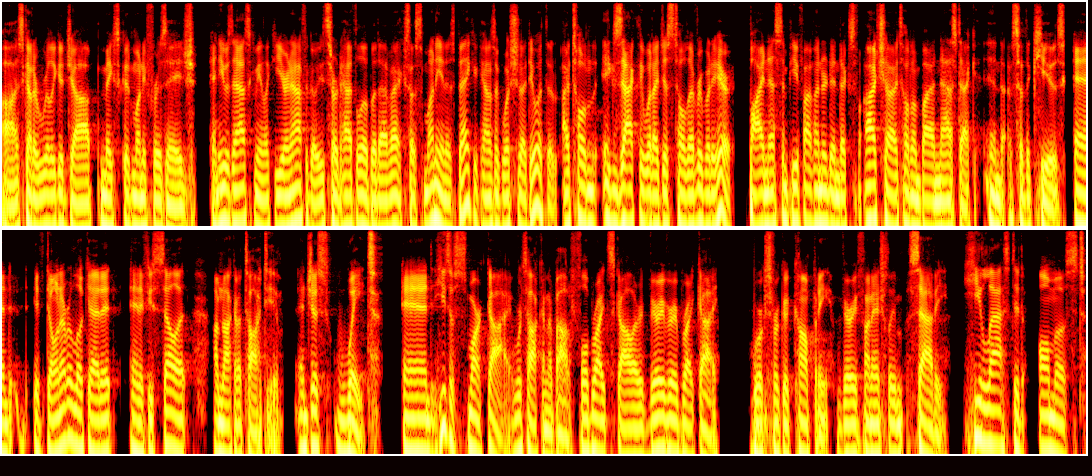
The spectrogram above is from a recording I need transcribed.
Uh, he's got a really good job, makes good money for his age. And he was asking me like a year and a half ago, he started to have a little bit of excess money in his bank account. I was like, what should I do with it? I told him exactly what I just told everybody here. Buy an S&P 500 index. Actually, I told him buy a NASDAQ, and so the Qs. And if don't ever look at it, and if you sell it, I'm not going to talk to you. And just wait. And he's a smart guy. We're talking about a Fulbright scholar, very, very bright guy works for a good company, very financially savvy. He lasted almost,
